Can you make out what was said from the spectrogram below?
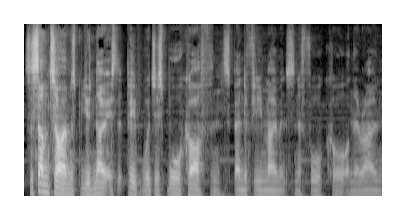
So sometimes you'd notice that people would just walk off and spend a few moments in a forecourt on their own.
